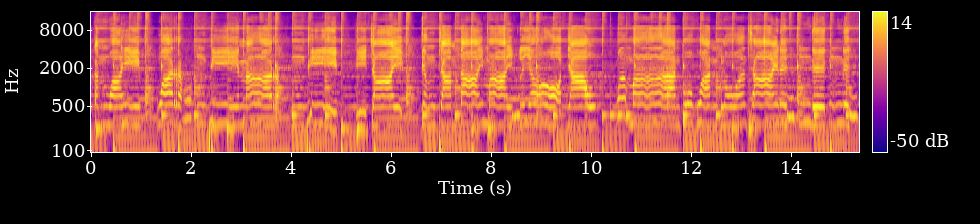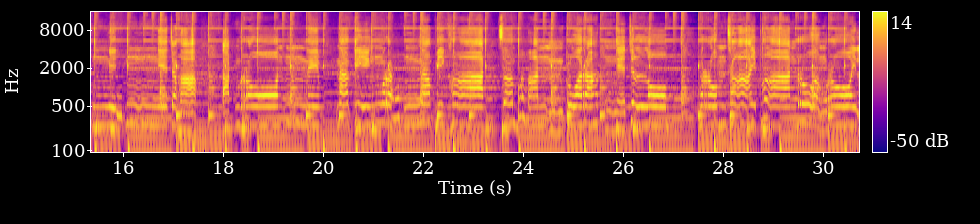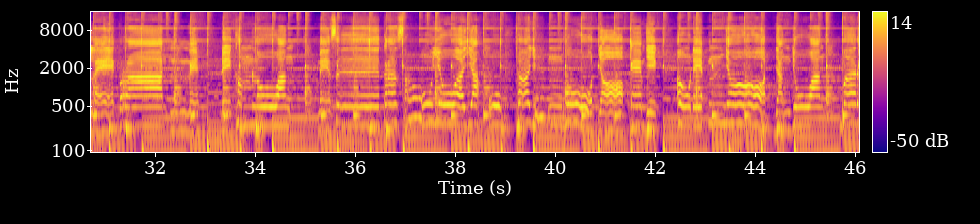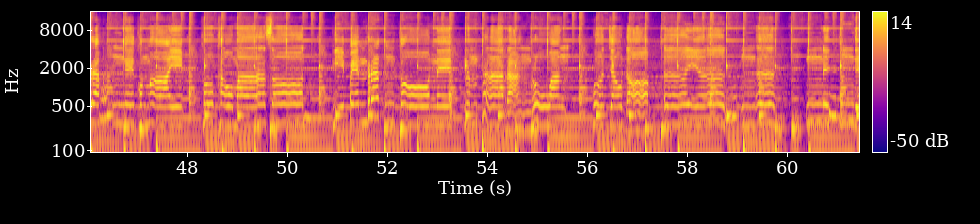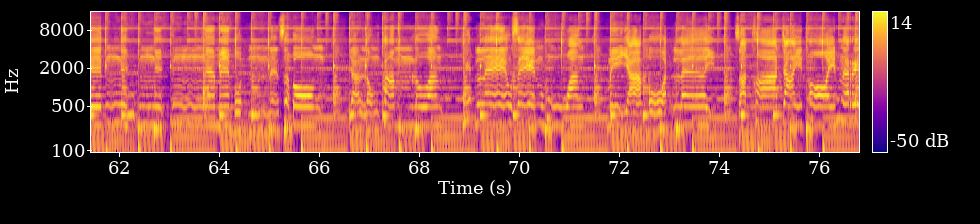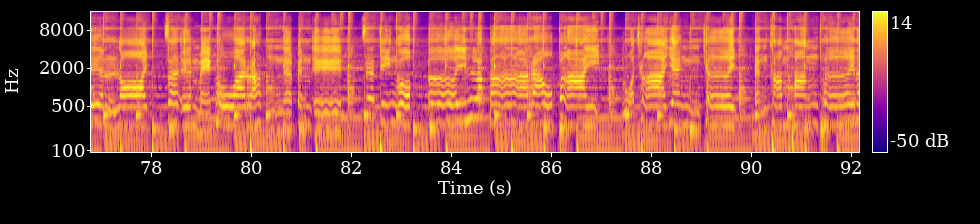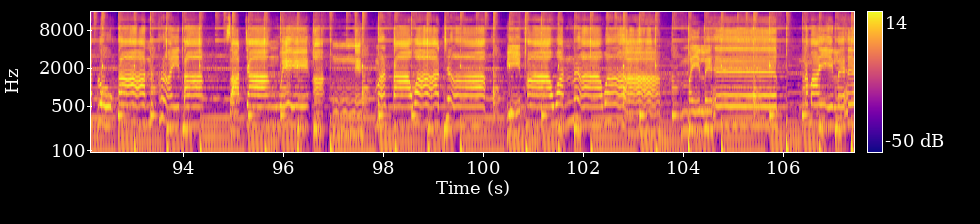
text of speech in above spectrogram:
กันไว้ ว่ารักพี่นารักพี่ ที่ใจยังจำได้ไหมและยอดยาว ว่ามานทุกวันกลัวชายนึกเด็กนึกนึกจะหากตัดร้อนเน็บนากิ่งรักนาพิฆาตสะบันกลัวรักจะลมพรหมชา ซื้อกระเสายัวยาหูขายิกพูดหยอกแก้มหยิก เอาเด็ดยอดอย่างยวง มารักแงคนใหม่เขาเข้ามาซ้อน พี่เป็นรัก บง อย่าหลงคำลวง คิดแล้วเส้นห่วง ไม่อยากบวชเลยศรัทธาใจถอยนเรื่อนลอยสะเอินแม่กลัวรักเป็นเอ็ดเสียจริงอกเอ่ยลับตาเราไป กลัวชายแย่งเชย ดังคำพังเพยนะปลูกตาลนใครตา สาดจางเวอะมาตาวาชาพี่ภาวันนาว่าไม่เล็บนะไม่เล็บ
